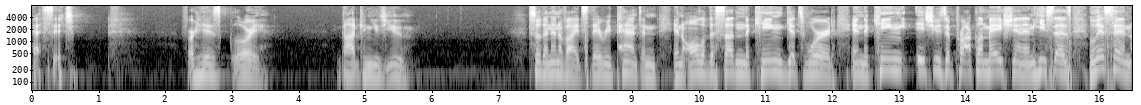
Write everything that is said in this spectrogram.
message for His glory. God can use you. So the Ninevites, they repent, and, and all of a sudden the king gets word, and the king issues a proclamation, and he says, Listen,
